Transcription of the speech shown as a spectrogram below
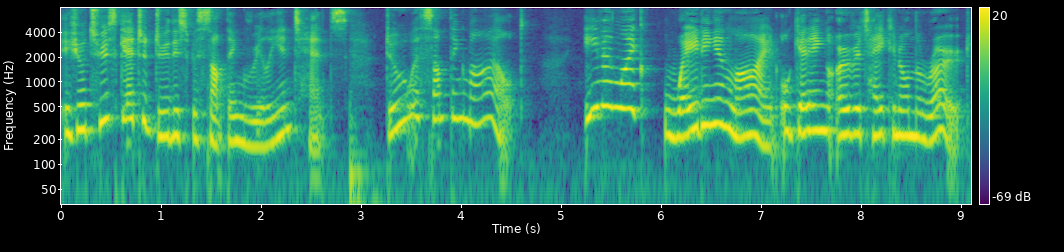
if you're too scared to do this with something really intense, do it with something mild. Even like waiting in line or getting overtaken on the road.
